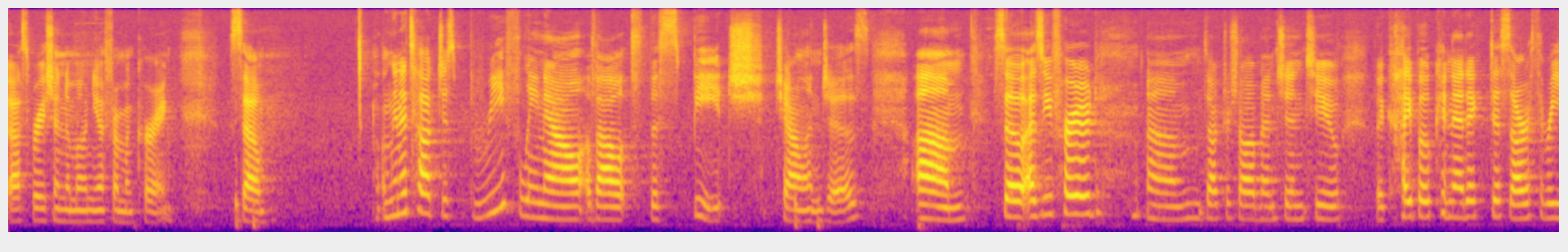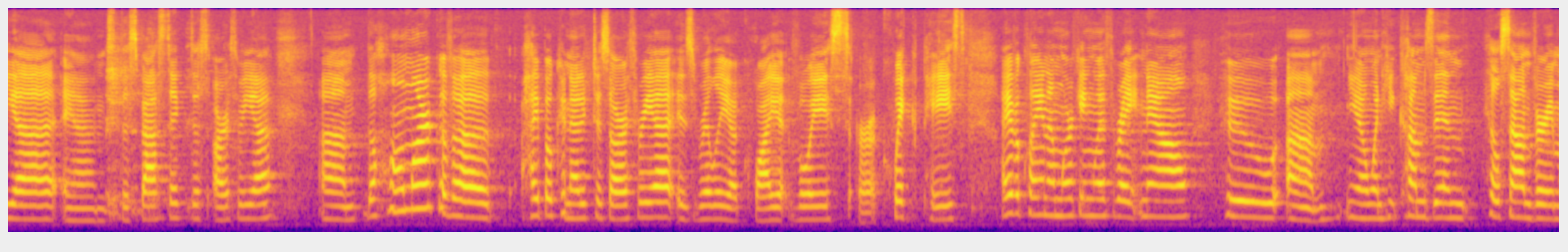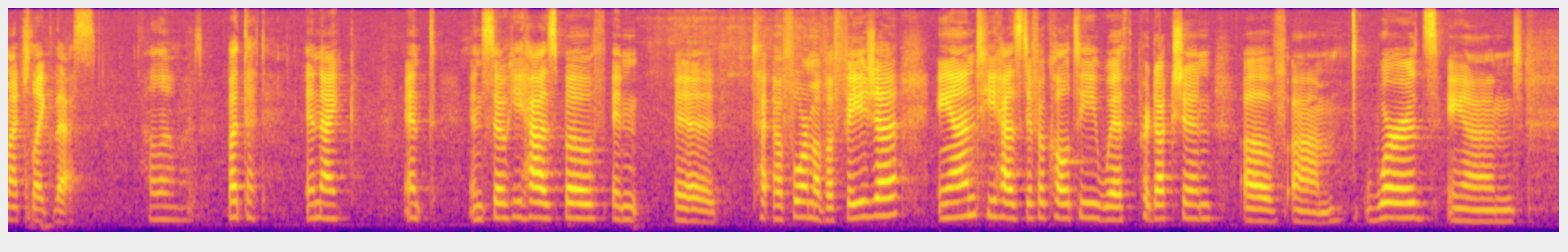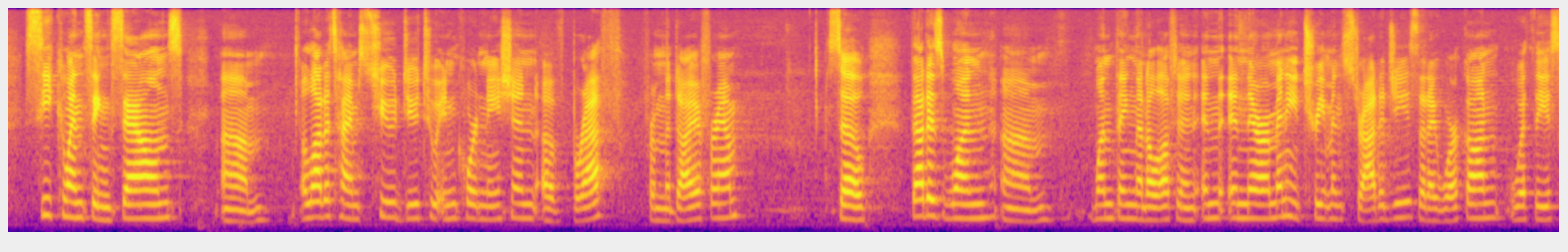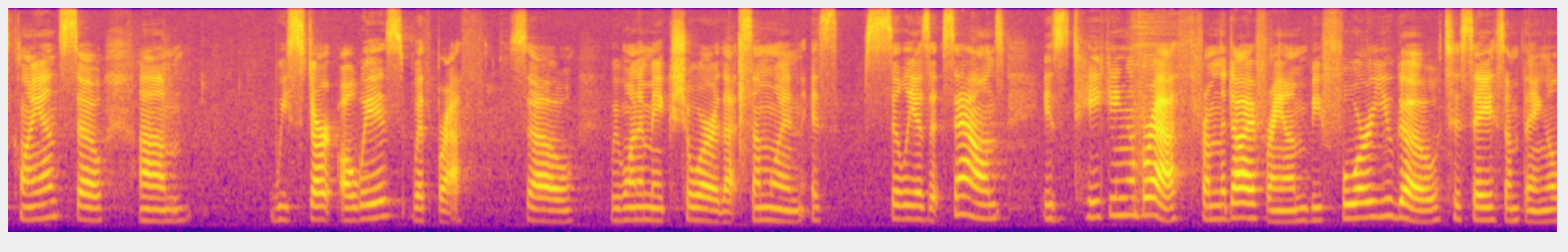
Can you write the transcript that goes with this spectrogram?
aspiration pneumonia from occurring. So I'm going to talk just briefly now about the speech challenges. Um, so as you've heard um, Dr. Shaw mentioned too, the hypokinetic dysarthria and the spastic dysarthria. Um, the hallmark of a hypokinetic dysarthria is really a quiet voice or a quick pace. I have a client I'm working with right now who, um, you know, when he comes in, he'll sound very much like this. Hello, but and I, and, and so he has both in a, a form of aphasia and he has difficulty with production of um, words and sequencing sounds. Um, a lot of times, too, due to incoordination of breath from the diaphragm. So that is one, um, one thing that I'll often, and, and there are many treatment strategies that I work on with these clients. So um, we start always with breath. So we want to make sure that someone, as silly as it sounds, is taking a breath from the diaphragm before you go to say something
